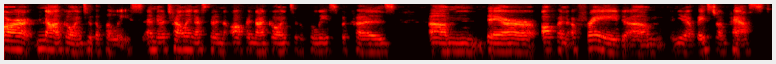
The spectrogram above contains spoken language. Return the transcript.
are not going to the police. And they're telling us they're often not going to the police because um, they're often afraid, um, you know, based on past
